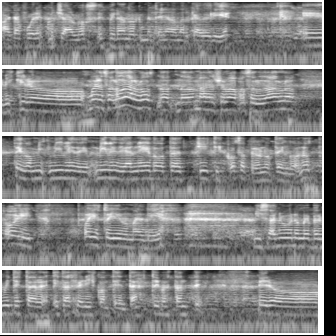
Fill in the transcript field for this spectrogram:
acá afuera a escucharlos, esperando que me traigan la mercadería. Eh, les quiero, bueno, saludarlos, no, nada más llamaba para saludarlos. Tengo mi- miles de miles de anécdotas, chistes, cosas, pero no tengo. No, hoy, hoy estoy en un mal día. Mi salud no me permite estar, estar feliz, contenta. Estoy bastante. Pero,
